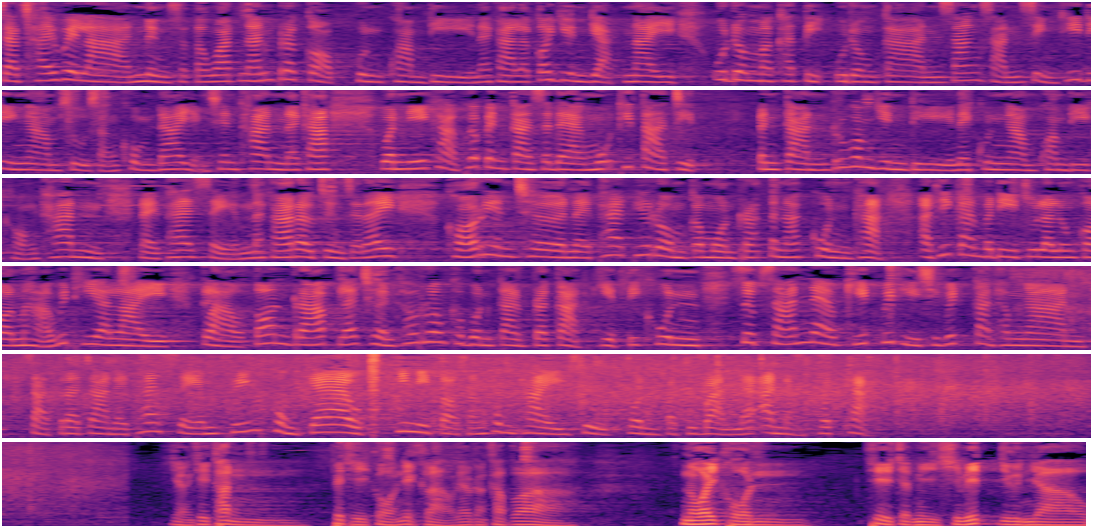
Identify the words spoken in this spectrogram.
จะใช้เวลา1ศตวรรษนั้นประกอบคุณความดีนะคะ แล้วก็ยืนหยัดในอุดมคติอุดมการสร้างสรรค์สิ่งที่ดีงามสู่สังคมได้อย่างเช่นท่านนะคะ วันนี้ค่ะเพื่อเป็นการแสดงมุทิตาจิต เป็นการร่วมยินดีในคุณงามความดีของท่านนายแพทย์เสมนะคะ เราจึงจะได้ขอเรียนเชิญนายแพทย์พิรมกมลรัตนกุลค่ะ อธิการบดีจุฬาลงกรณ์มหาวิทยาลัย กล่าวต้อนรับ และเชิญเข้าร่วมขบวนการประกาศเกียรติคุณ สืบสารแนวคิดวิถีชีวิตการทำงาน ศาสตราจารย์นายแพทย์เสมพริ้งพงแก้ว ที่มีต่อสังคมไทยสู่คนปัจจุบันและอนาคตค่ะ อย่างที่ท่านพิธีกรได้กล่าวแล้วนะครับว่า น้อยคน ที่จะมีชีวิตยืนยาว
